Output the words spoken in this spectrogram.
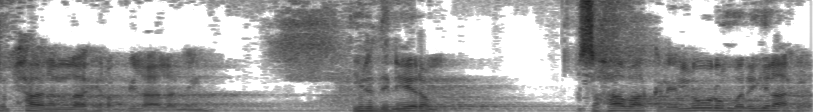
சுப்ஹான் அல்லாஹி ரபில் ஆலமீன். இறுதி நேரம். சஹாவாக்கள் எல்லோரும் வருகிறார்கள்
